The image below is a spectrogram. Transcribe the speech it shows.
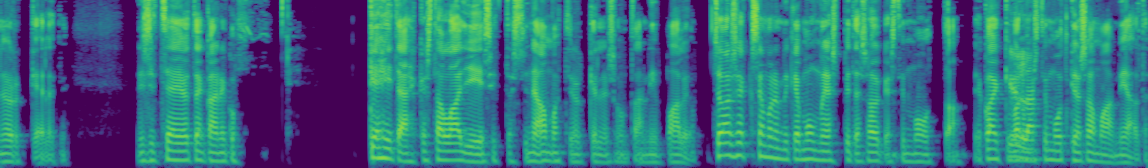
nyrkkeilet, niin, niin sitten se ei jotenkaan niinku kehitä ehkä sitä lajia sitten sinne ammattinyrkkeilyn suuntaan niin paljon. Se on se semmoinen, mikä mun mielestä pitäisi oikeasti muuttaa. Ja kaikki Kyllä. varmasti muutkin on samaa mieltä.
